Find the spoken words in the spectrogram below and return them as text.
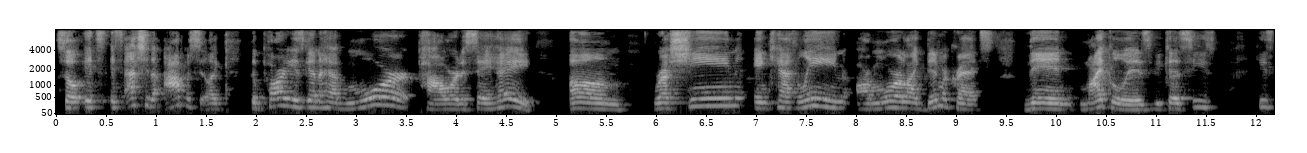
So it's it's actually the opposite. Like the party is gonna have more power to say, hey, um, Rasheen and Kathleen are more like Democrats than Michael is because he's he's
